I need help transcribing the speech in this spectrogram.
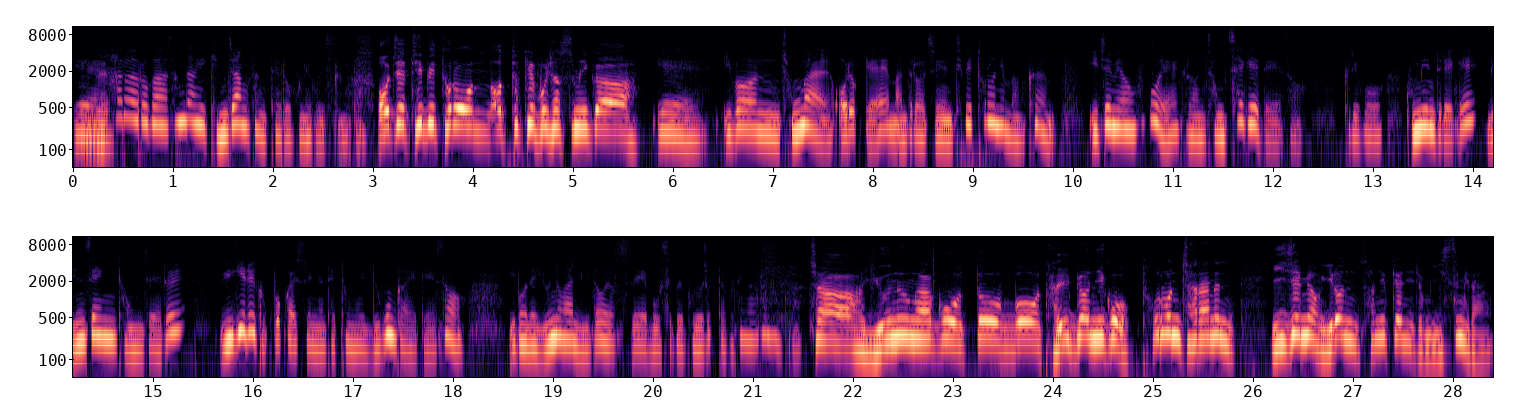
예, 네. 하루하루가 상당히 긴장 상태로 보내고 있습니다. 어제 TV 토론 어떻게 보셨습니까? 예, 이번 정말 어렵게 만들어진 TV 토론인 만큼 이재명 후보의 그런 정책에 대해서 그리고 국민들에게 민생 경제를 위기를 극복할 수 있는 대통령이 누군가에 대해서 이번에 유능한 리더스의 모습을 보여줬다고 생각합니다. 자, 유능하고 또 뭐 달변이고 토론 잘하는 이재명 이런 선입견이 좀 있습니다.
